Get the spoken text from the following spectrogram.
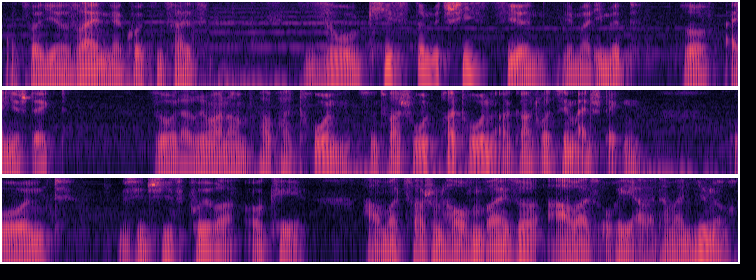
Was soll hier sein in der kurzen Zeit? So, Kiste mit Schießzielen. Nehmen wir die mit. So, eingesteckt. So, da drüben haben wir noch ein paar Patronen. Das sind zwar Schrotpatronen, aber kann man trotzdem einstecken. Und ein bisschen Schießpulver. Okay. Haben wir zwar schon haufenweise, aber ist okay. Ja, was haben wir hier noch?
